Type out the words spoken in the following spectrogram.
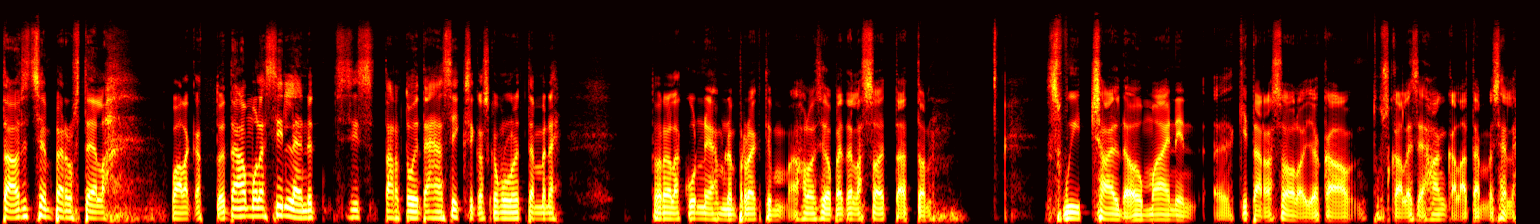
tämä on sitten sen perusteella valkattu. Tämä on mulle silleen nyt, siis tartuin tähän siksi, koska mulla on nyt tämmöinen todella kunnianhimoinen projekti, mä haluaisin opetella soittaa ton Sweet Child O' Minein äh, kitarasoolo, joka on tuskallisen hankala tämmöiselle.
